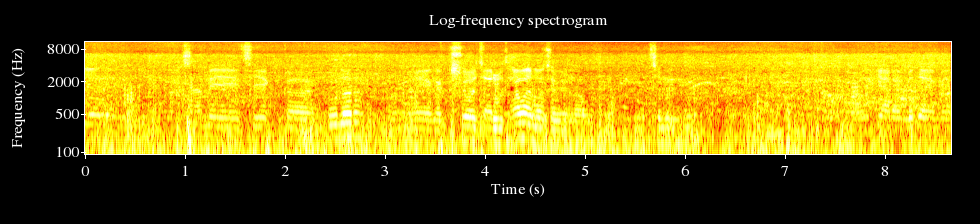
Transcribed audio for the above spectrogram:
અત્યારે સામે છે એક કુલર અને એક શો ચાલુ થવાનો છે વહેલા સમયમાં અત્યારે બધા અમે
